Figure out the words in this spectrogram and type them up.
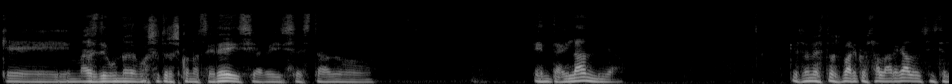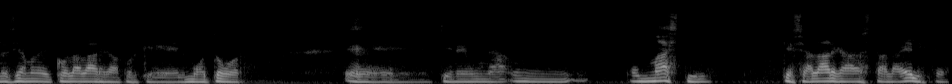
que más de uno de vosotros conoceréis si habéis estado en Tailandia, que son estos barcos alargados y se les llama de cola larga porque el motor eh, tiene un mástil que se alarga hasta la hélice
